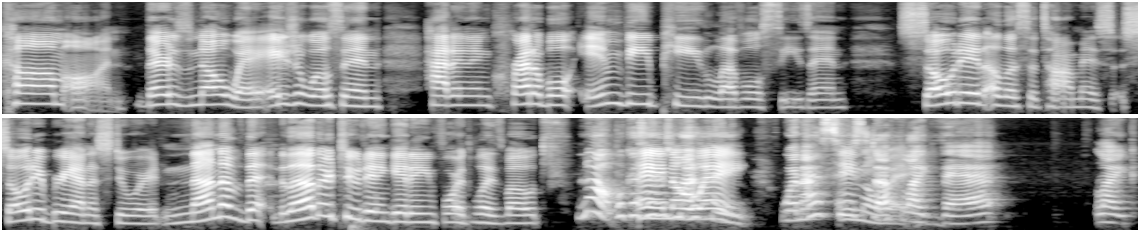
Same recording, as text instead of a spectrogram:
come on. There's no way. A'ja Wilson had an incredible MVP level season. So did Alyssa Thomas. So did Breanna Stewart. None of the the other two didn't get any fourth place votes. No, because Ain't no way. thing. When I see Ain't stuff way. like that, like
